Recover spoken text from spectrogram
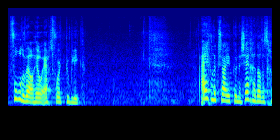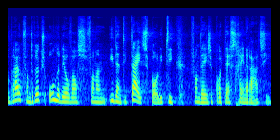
voelde wel heel echt voor het publiek. Eigenlijk zou je kunnen zeggen dat het gebruik van drugs onderdeel was van een identiteitspolitiek van deze protestgeneratie.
